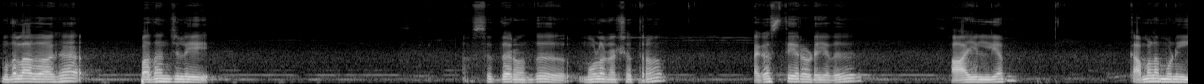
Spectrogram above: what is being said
முதலாவதாக பதஞ்சலி சித்தர் வந்து மூல நட்சத்திரம் அகஸ்தியருடையது ஆயில்யம் கமலமுனி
